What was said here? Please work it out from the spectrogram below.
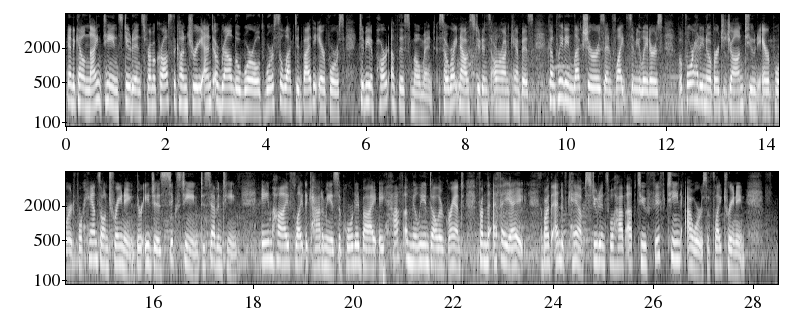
Yannickel, 19 students from across the country and around the world were selected by the Air Force to be a part of this moment. So right now, students are on campus completing lectures and flight simulators before heading over to John Tune Airport for hands-on training. Their ages 16 to 17. Aim High Flight Academy is supported by a half a million dollar grant from the FAA. And by the end of camp, students will have up to 15 hours of flight training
